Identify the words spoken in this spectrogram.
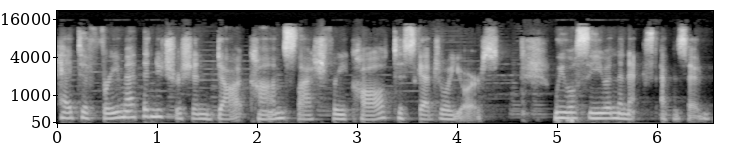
Head to freemethodnutrition.com slash free call to schedule yours. We will see you in the next episode.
